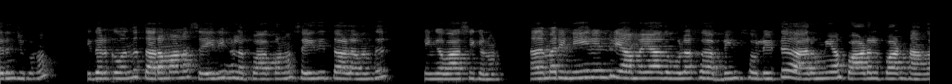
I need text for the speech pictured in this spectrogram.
தெரிஞ்சுக்கணும். இதற்கு வந்து தரமான செய்திகளை பார்க்கணும். செய்தித்தாளை வந்து நீங்க வாசிக்கணும். அதே மாதிரி "நீரின்றி அமையாத உலகு" அப்படின்னு சொல்லிட்டு அருமையா பாடல் பாடினாங்க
